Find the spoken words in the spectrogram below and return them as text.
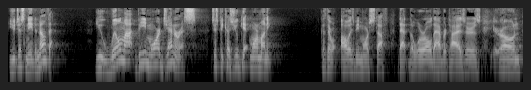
You just need to know that. You will not be more generous just because you get more money. Because there will always be more stuff that the world, advertisers, your own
